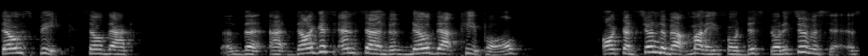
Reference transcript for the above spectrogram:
don't speak, so that the uh, delegates and senators know that people are concerned about money for disability services.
